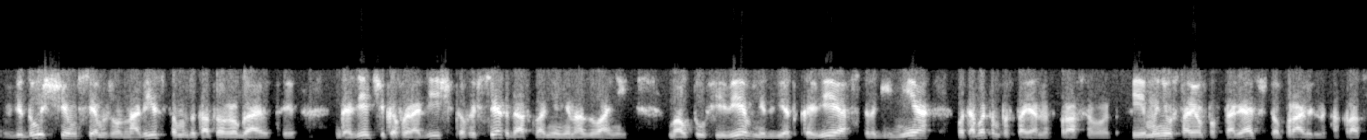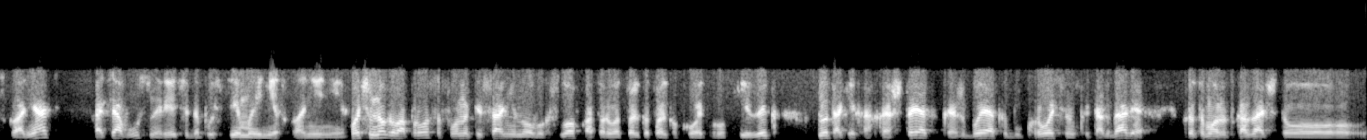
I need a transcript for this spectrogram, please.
ведущим, всем журналистам, за которые ругают и газетчиков, и радищиков, и всех, да, склонение названий. В Алтуфьеве, в Медведкове, в Строгине. Вот об этом постоянно спрашивают. И мы не устаем повторять, что правильно как раз склонять, хотя в устной речи допустимо и не склонение. Очень много вопросов о написании новых слов, которые вот только-только входят в русский язык, ну, таких как хэштег, кэшбэк, буккроссинг и так далее. Кто-то может сказать, что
